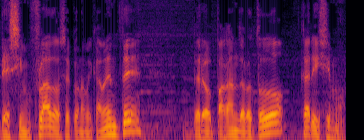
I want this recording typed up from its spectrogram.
desinflados económicamente, pero pagándolo todo carísimo.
